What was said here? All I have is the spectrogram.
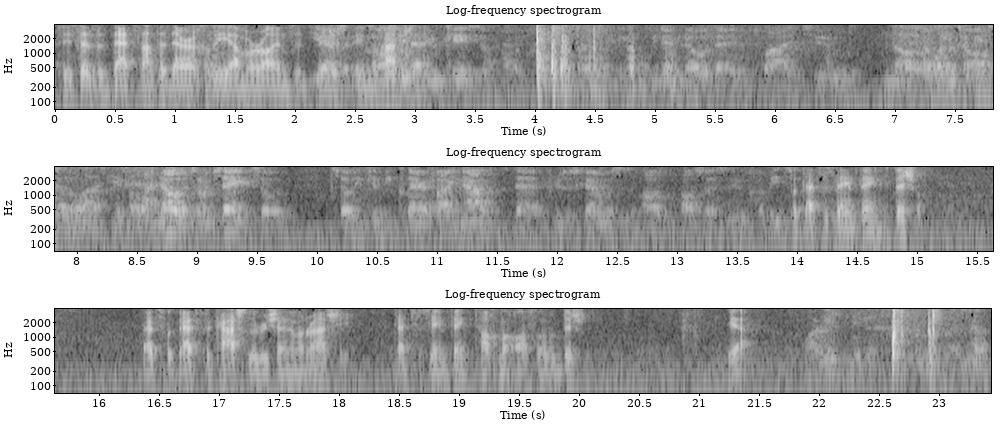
So he says that that's not the derech of the Amoraim to, to Yeah, just but be it's also a machadish. new case of, of Chametza, we didn't know that it applied to. No, it wasn't Chametza Chametza in the last case also. I know, that's what I'm saying, so, so he could be clarifying now that, that Pruzis Kayamas also has to do with Chametza. But that's the same thing. It's bishul. That's what. That's the kash of the Rishonim on Rashi. That's the same thing. Tachna off of a bishul. Yeah. Why do we have to make a chiluk, So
